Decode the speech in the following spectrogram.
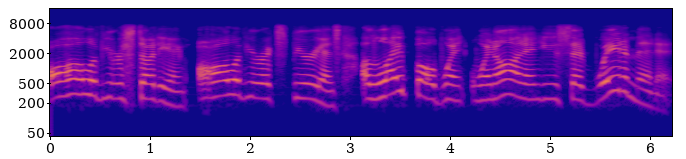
all of your studying all of your experience a light bulb went went on and you said wait a minute.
